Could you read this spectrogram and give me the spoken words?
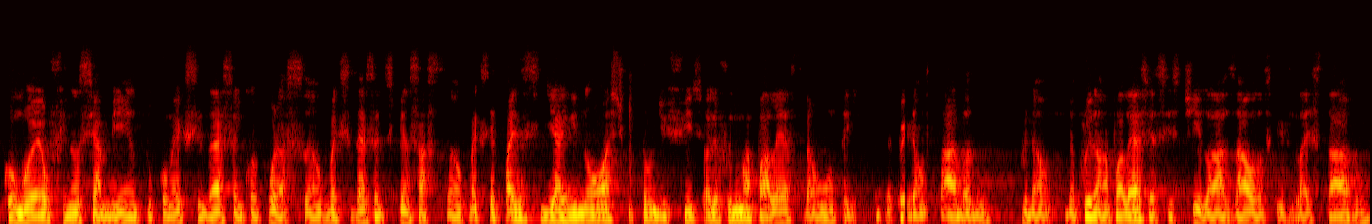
como é o financiamento, como é que se dá essa incorporação, como é que se dá essa dispensação, como é que você faz esse diagnóstico tão difícil. Olha, eu fui numa palestra ontem, perdão, sábado, fui dar, fui dar uma palestra e assisti lá as aulas que lá estavam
